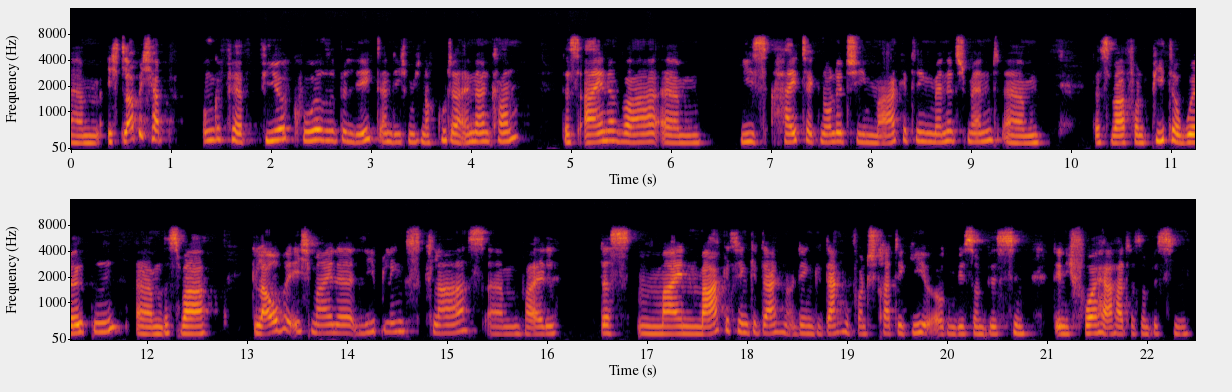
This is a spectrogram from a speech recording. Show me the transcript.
Ähm, ich glaube, ich habe ungefähr vier Kurse belegt, an die ich mich noch gut erinnern kann. Das eine war, ähm, hieß High Technology Marketing Management. Ähm, das war von Peter Wilton. Ähm, das war, glaube ich, meine Lieblingsclass, ähm, weil das meinen Marketinggedanken und den Gedanken von Strategie irgendwie so ein bisschen, den ich vorher hatte, so ein bisschen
